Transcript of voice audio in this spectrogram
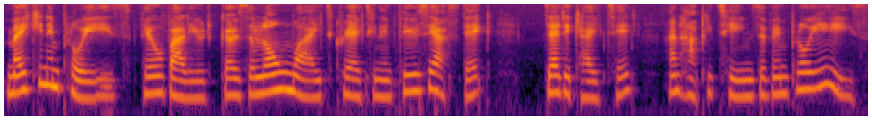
Making employees feel valued goes a long way to creating enthusiastic, dedicated, and happy teams of employees.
